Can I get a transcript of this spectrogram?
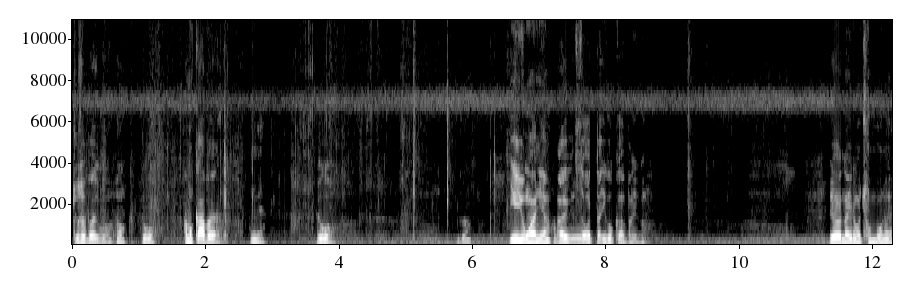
주워봐, 이거. 형, 이거. 한번 까봐요. 형님. 요거. 이거? 이게 용안이야? 아, 음. 썩었다. 이거 까봐, 이거. 야, 나 이런 거 처음 보네.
